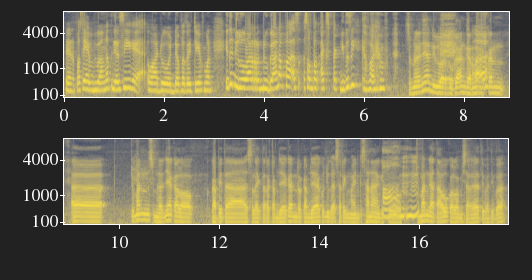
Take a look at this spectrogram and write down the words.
dan pasti happy banget gak sih kayak waduh dapat achievement itu di luar dugaan apa sempat expect gitu sih Fahim? Sebenarnya di luar dugaan karena kan eh, cuman sebenarnya kalau Kapita Selekta Rekam Jaya kan Rekam Jaya aku juga sering main ke sana gitu. Oh, Cuman nggak tahu kalau misalnya tiba-tiba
